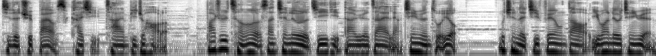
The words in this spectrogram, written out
记得去 BIOS 开启 XMP 就好了。八 G 乘二三千六的记忆体大约在两千元左右，目前累计费用到一万六千元。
